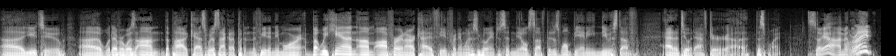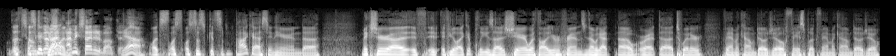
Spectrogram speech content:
uh, YouTube, uh, whatever was on the podcast. We're just not going to put it in the feed anymore. But we can um, offer an archive feed for anyone who's really interested in the old stuff. There just won't be any new stuff added to it after uh, this point. So yeah, I'm All right, that let's- let's get good. Going. I'm excited about this. yeah, let's let's let's just get some podcast in here and uh, make sure uh, if, if if you like it, please uh, share with all your friends. You know, we got uh, we're at uh, Twitter, Famicom Dojo, Facebook, Famicom Dojo,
